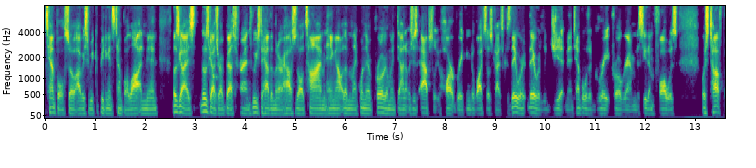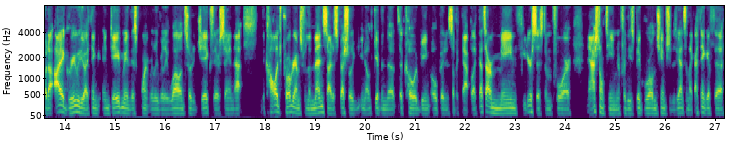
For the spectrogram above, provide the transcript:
Temple. So obviously we compete against Temple a lot. And man, those guys, those guys are our best friends. We used to have them at our houses all the time and hang out with them. And like when their program went down, it was just absolutely heartbreaking to watch those guys because they were they were legit, man. Temple was a great program, and to see them fall was was tough. But I, I agree with you. I think, and Dave made this point really, really well, and so did Jake's. They're saying that the college programs for the men's side, especially, you know, given the the code being open and stuff like that. But like that's our main feeder system for national team and for these big world and championship events. And like I think if the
